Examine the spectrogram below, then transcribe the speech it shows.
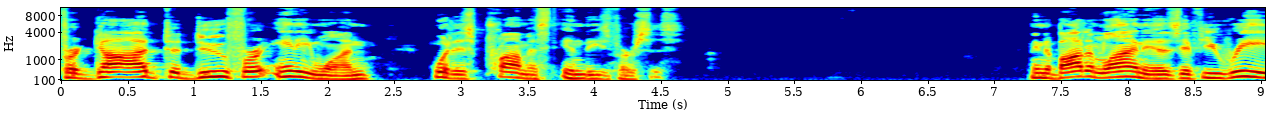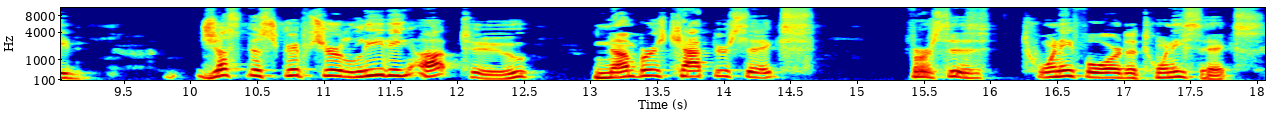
for God to do for anyone what is promised in these verses? I mean, the bottom line is if you read just the scripture leading up to Numbers chapter 6, verses 24 to 26,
